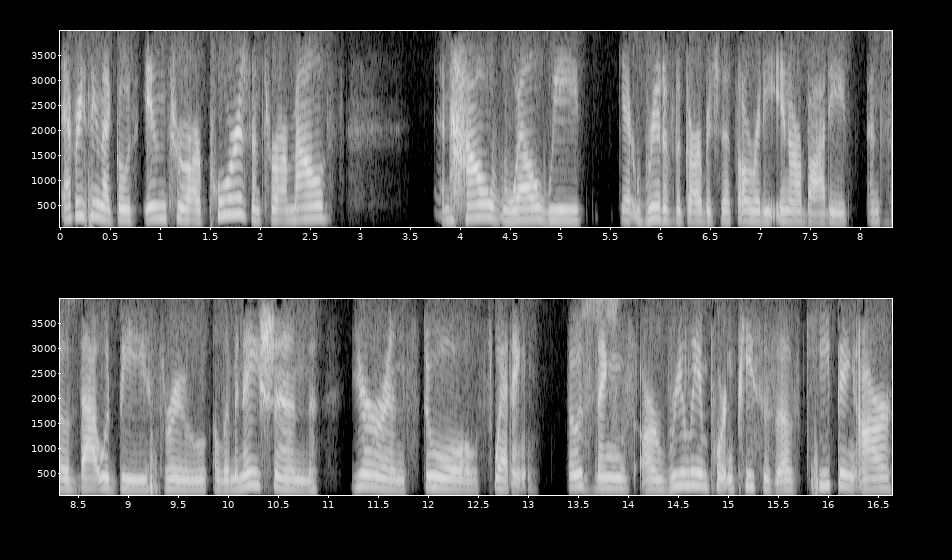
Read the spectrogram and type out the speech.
everything that goes in through our pores and through our mouths, and how well we get rid of the garbage that's already in our body. And so that would be through elimination, urine, stool, sweating. Those mm-hmm. things are really important pieces of keeping our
